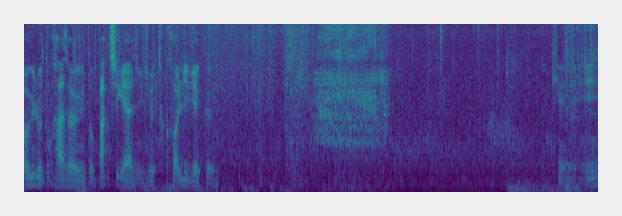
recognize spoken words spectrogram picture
여기로 또 가서 여기 또 빡치게 해야지. 저 걸리게끔. 오케이.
